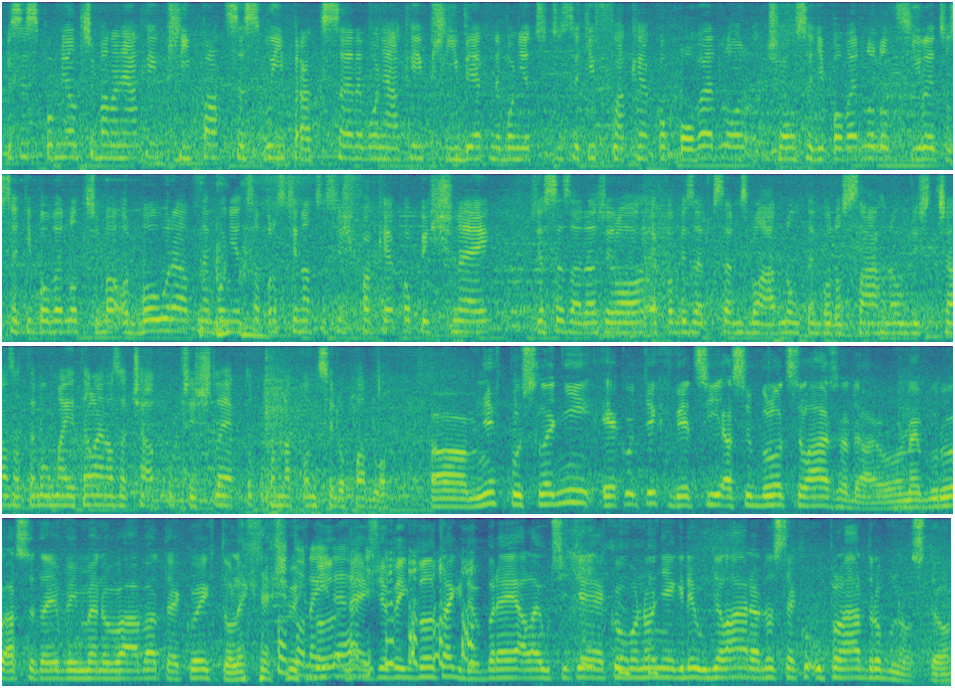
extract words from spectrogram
by si vzpomněl třeba na nějaký případ se svojí praxe nebo nějaký příběh nebo něco, co se ti fakt jako povedlo, čeho se ti povedlo do cíle, co se ti povedlo třeba odbourat nebo něco prostě na co jsi fakt jako pišnej, že se zadařilo jakoby ze psem zvládnout nebo dosáhnout, když třeba za tebou majitelé na začátku přišli, jak to potom na konci dopadlo? Uh, mě v poslední jako těch věcí asi bylo celá řada, jo? nebudu asi tady vyjmenovávat jako jich tolik, než, no bych byl, ne, že bych byl tak dobrý, ale určitě jako ono někdy udělá radost jako úplná drobnost, jo?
